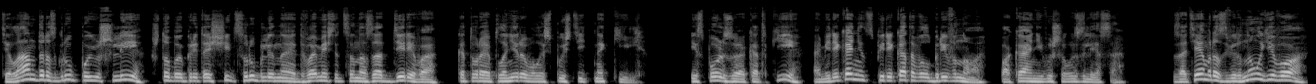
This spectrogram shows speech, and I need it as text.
Тиландер с группой ушли, чтобы притащить срубленное два месяца назад дерево, которое планировалось пустить на киль. Используя катки, американец перекатывал бревно, пока не вышел из леса. Затем развернул его,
